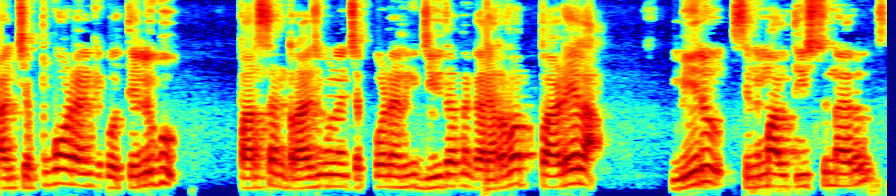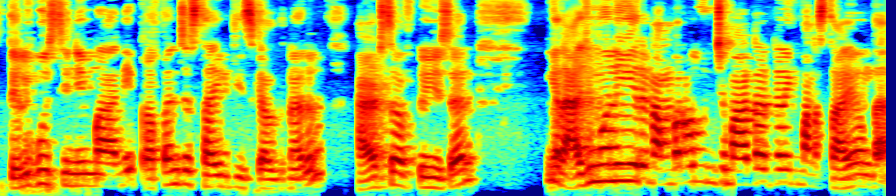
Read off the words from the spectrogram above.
అని చెప్పుకోవడానికి ఒక తెలుగు పర్సన్ రాజమౌళి అని చెప్పుకోవడానికి జీవితాన్ని గర్వపడేలా మీరు సినిమాలు తీస్తున్నారు. తెలుగు సినిమాని ప్రపంచ స్థాయికి తీసుకెళ్తున్నారు. Hats off to you sir ఇంకా రాజమౌళి గారి నంబర్ల గురించి మాట్లాడడానికి మన స్థాయి ఉందా?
